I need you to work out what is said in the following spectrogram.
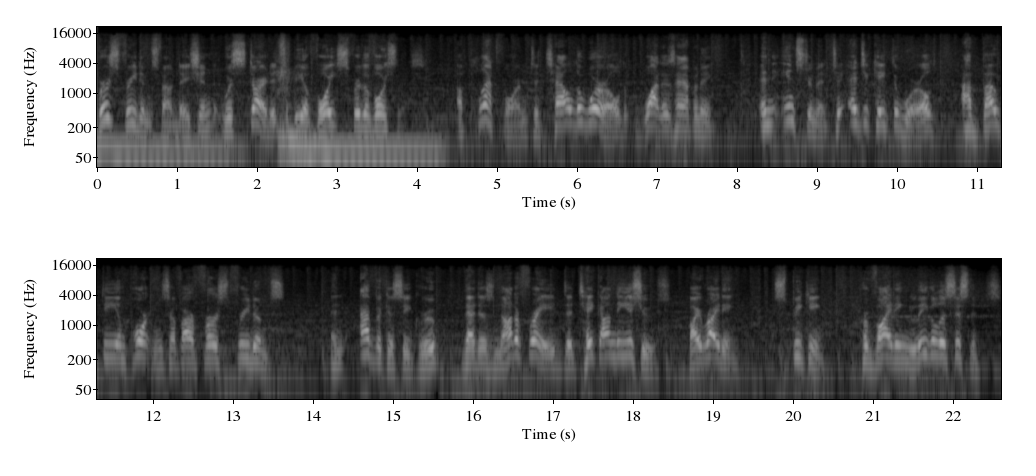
First Freedoms Foundation was started to be a voice for the voiceless, a platform to tell the world what is happening, an instrument to educate the world about the importance of our first freedoms, an advocacy group that is not afraid to take on the issues by writing, speaking, providing legal assistance.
